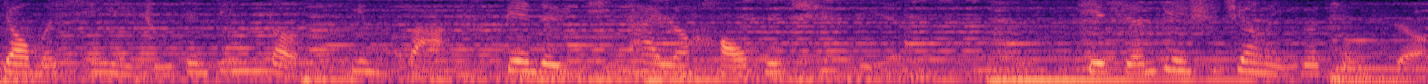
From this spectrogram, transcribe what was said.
要么心已逐渐冰冷硬化，变得与其他人毫无区别。铁拳便是这样一个角色，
